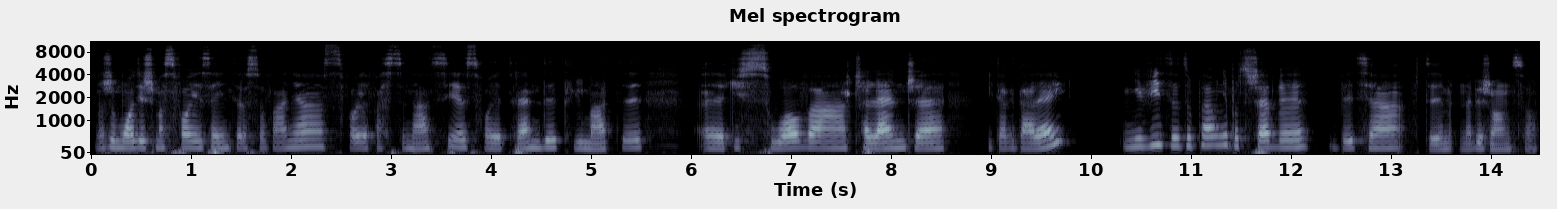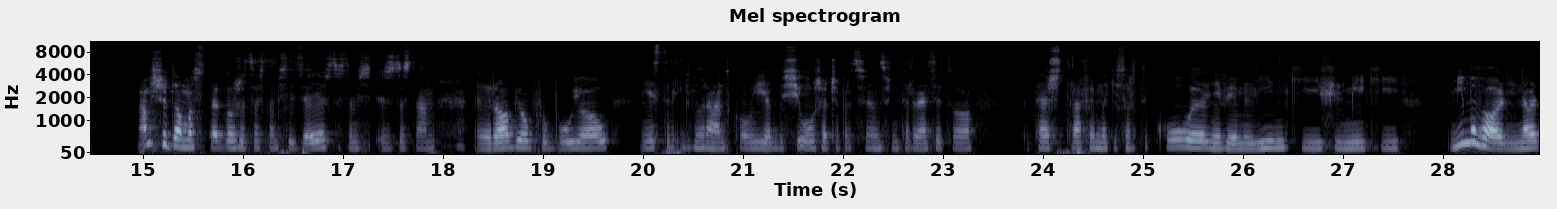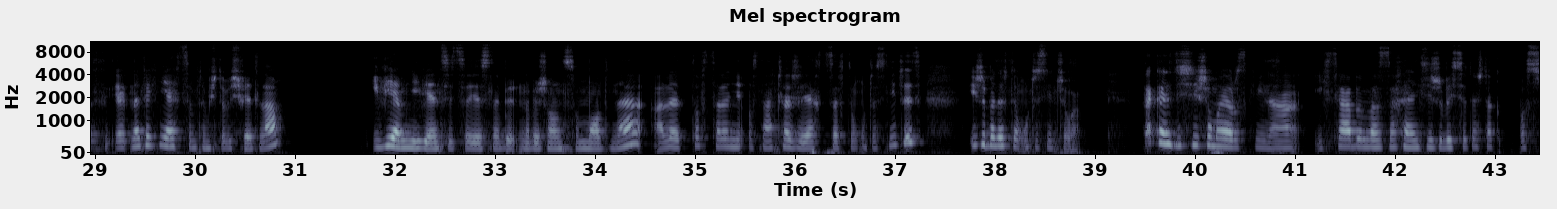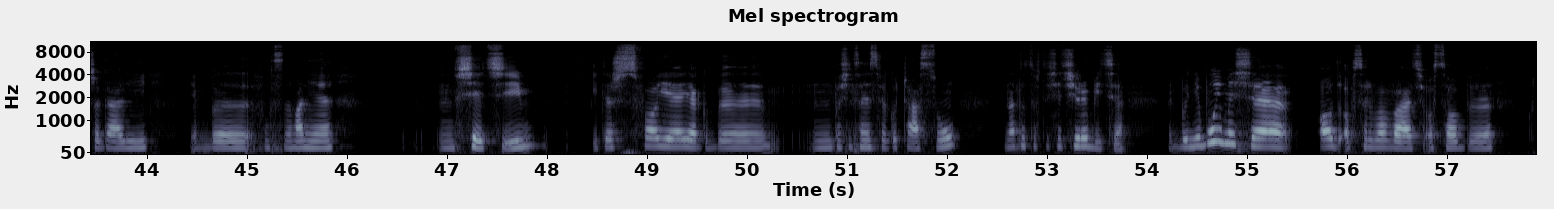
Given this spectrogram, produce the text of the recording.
no, że młodzież ma swoje zainteresowania, swoje fascynacje, swoje trendy, klimaty, e, jakieś słowa, challenge i tak. Nie widzę zupełnie potrzeby bycia w tym na bieżąco. Mam świadomość tego, że coś tam się dzieje, że coś tam, że coś tam e, robią, próbują, nie jestem ignorantką i jakby siłą rzeczy pracując w internecie, to też trafiam na jakieś artykuły, nie wiem, linki, filmiki, mimo woli, nawet jak, nawet jak nie chcę, to mi się to wyświetla i wiem mniej więcej, co jest na, na bieżąco modne, ale to wcale nie oznacza, że ja chcę w tym uczestniczyć i że będę w tym uczestniczyła. Taka jest dzisiejsza moja rozkmina i chciałabym Was zachęcić, żebyście też tak postrzegali jakby funkcjonowanie w sieci, i też swoje jakby mm, poświęcanie swojego czasu na to, co w tej sieci robicie. Jakby nie bójmy się odobserwować osoby,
